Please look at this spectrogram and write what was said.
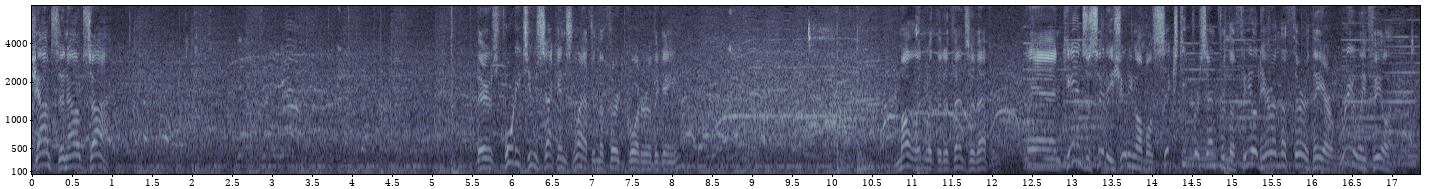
Johnson outside. There's 42 seconds left in the third quarter of the game. Mullen with the defensive effort. And Kansas City shooting almost 60% from the field here in the third. They are really feeling it.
